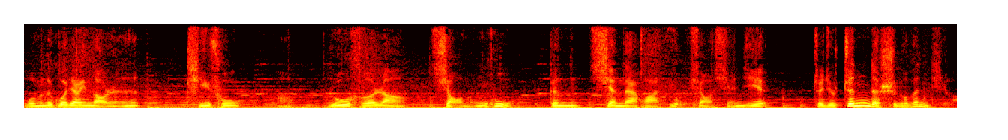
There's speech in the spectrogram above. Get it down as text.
我们的国家领导人提出啊，如何让小农户跟现代化有效衔接，这就真的是个问题了。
